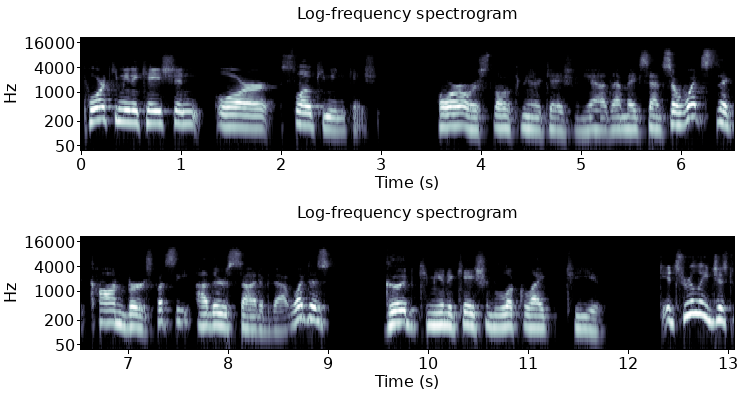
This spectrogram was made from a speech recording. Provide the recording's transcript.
poor communication or slow communication. Poor or slow communication. Yeah, that makes sense. So what's the converse? What's the other side of that? What does good communication look like to you? it's really just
